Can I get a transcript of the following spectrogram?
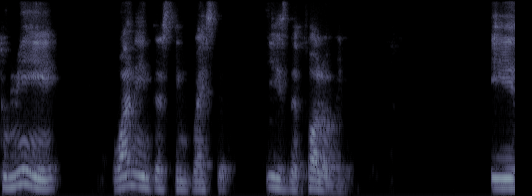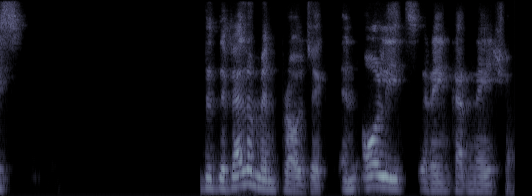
to me, one interesting question is the following. Is the development project and all its reincarnation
